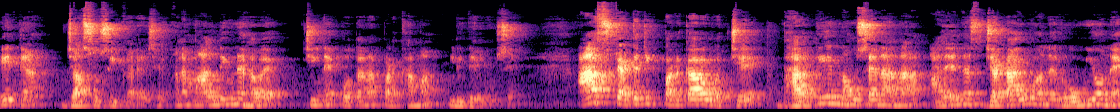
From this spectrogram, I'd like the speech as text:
એ ત્યાં જાસૂસી કરે છે. અને માલદીવને હવે ચીને પોતાના પડખામાં લીધેલું છે. આ સ્ટ્રેટેજિક પડકારો વચ્ચે ભારતીય નૌસેનાના આઈએનએસ જટાયુ અને રોમિયોને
